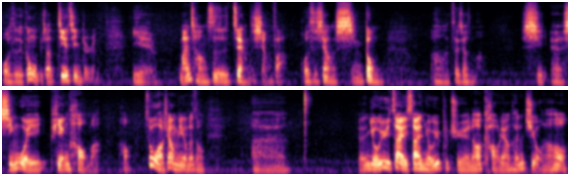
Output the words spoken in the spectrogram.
或是跟我比较接近的人，也蛮常是这样的想法，或是像行动啊、这叫什么？行呃行为偏好嘛，好，所以我好像没有那种呃，可能犹豫再三、犹豫不决，然后考量很久，然后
